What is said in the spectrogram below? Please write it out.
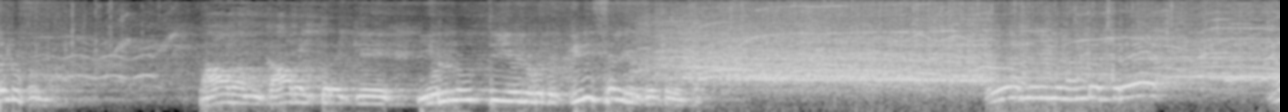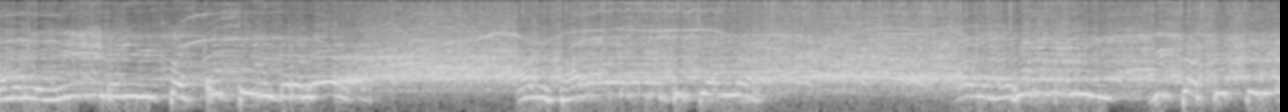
என்று சொன்னான். பாவம் காவல்துறைக்கு இருநூத்தி எழுபது கிழிசல் ஏற்பட்டு நம்முடைய நீதிபதி விட்ட குத்து இருக்கிறது. அது சாதாரணமான குத்து அல்ல. அது முகமது விட்ட குத்து விட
